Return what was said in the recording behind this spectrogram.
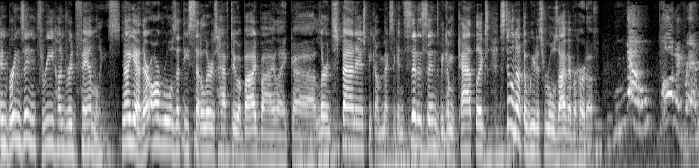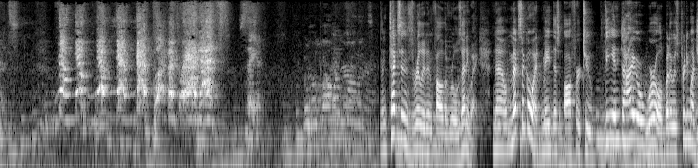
and brings in 300 families. Now yeah, there are rules that these settlers have to abide by, like uh, learn Spanish, become Mexican citizens, become Catholics. Still not the weirdest rules I've ever heard of. No pomegranates! And Texans really didn't follow the rules anyway. Now, Mexico had made this offer to the entire world, but it was pretty much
